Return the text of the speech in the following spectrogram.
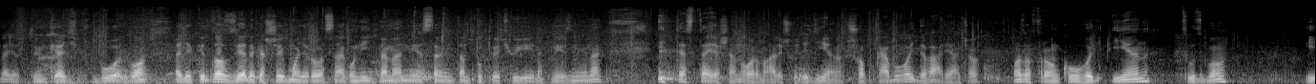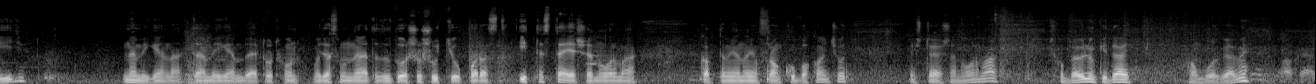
Bejöttünk egy boltba. Egyébként az az érdekesség Magyarországon így bemenni, ezt szerintem tudja, hogy hülyének néznének. Itt ez teljesen normális, hogy egy ilyen sapkába vagy, de várjál csak. Az a frankó, hogy ilyen cuccba, így, nem igen láttál még embert otthon, vagy azt mondaná, hát az utolsó sutyó paraszt. Itt ez teljesen normál. Kaptam ilyen nagyon frankó bakancsot, és teljesen normál. És akkor beülünk ide egy hamburger, mi? Akár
